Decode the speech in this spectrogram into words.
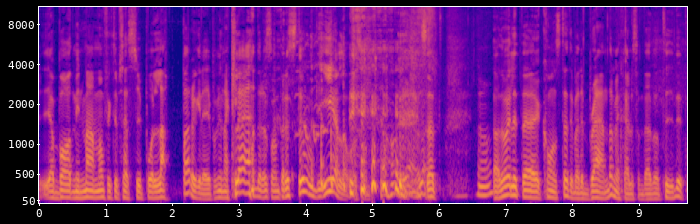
jag bad min mamma, hon fick typ så här sy på lappar och grejer på mina kläder och sånt där det stod Elov. Och sånt. så att, ja, det var lite konstigt att jag började branda mig själv som det var tidigt.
